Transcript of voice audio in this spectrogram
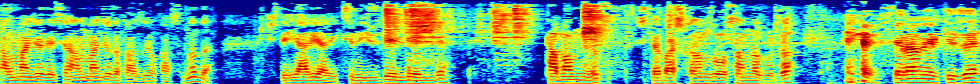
Almanca desen Almanca da fazla yok aslında da. İşte yarı yarı ikisini yüzde elli elli tamamlıyoruz. İşte başkanımız Oğuzhan da burada. Selam herkese.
